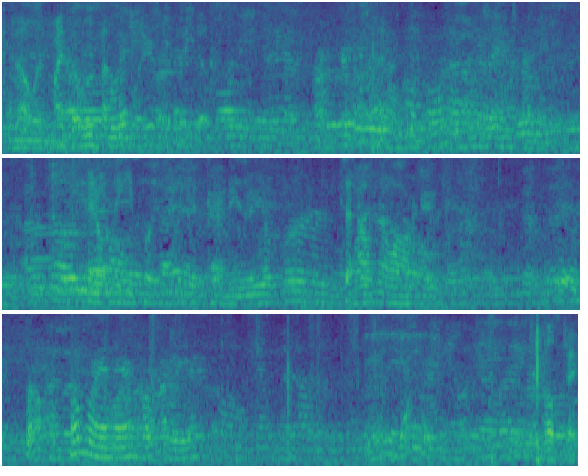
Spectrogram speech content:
salad. My fellow salad players can beat up. I don't think he plays the good card either. It's an outlaw. so, somewhere in there, hopefully. I'll start.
